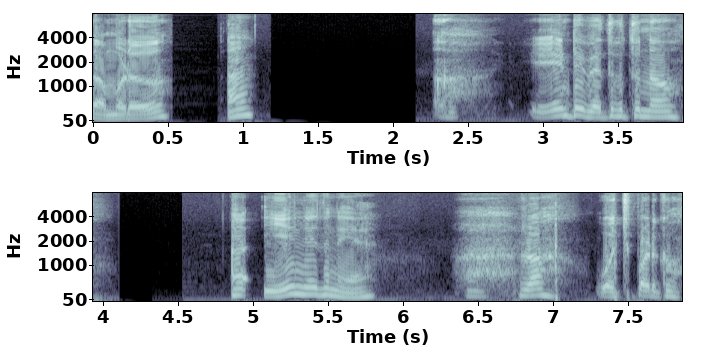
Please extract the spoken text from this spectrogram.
తమ్ముడు? ఆ? ఏంటి వెతుకుతున్నావు? ఏం లేదన్నయ్య రా వచ్చి పడుకో.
